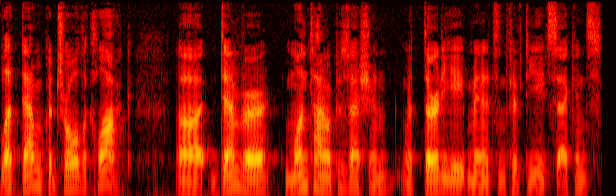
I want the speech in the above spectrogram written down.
let them control the clock. Uh, Denver, won time of possession with 38 minutes and 58 seconds.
